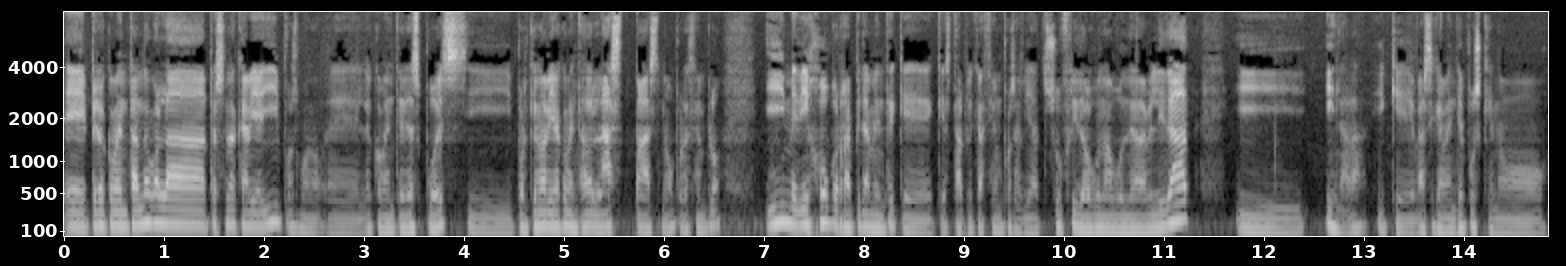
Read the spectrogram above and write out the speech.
Eh, pero comentando con la persona que había allí, pues bueno, eh, le comenté después y por qué no había comentado LastPass, ¿no? Por ejemplo, y me dijo pues rápidamente que, esta aplicación pues había sufrido alguna vulnerabilidad y, y nada, y que básicamente pues que no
